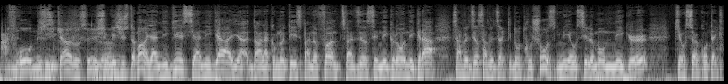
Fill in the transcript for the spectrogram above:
afro. musical aussi, là. Oui, justement, il y a négus, il y a néga, il y a dans la communauté hispanophone, tu vas dire c'est negro, negra, ça veut dire ça veut dire d'autres choses, mais il y a aussi le mot nigger qui a aussi un contexte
